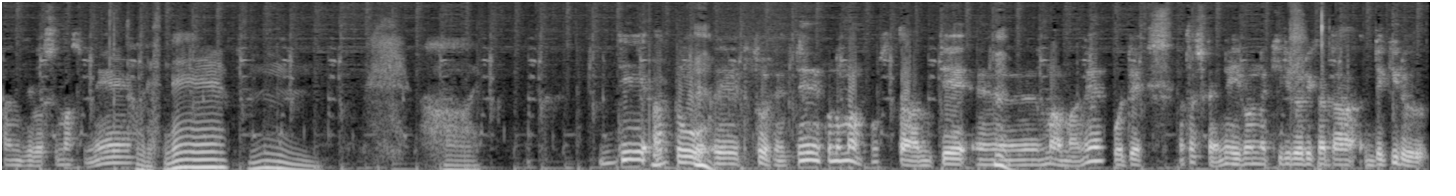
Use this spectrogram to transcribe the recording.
感じはしますね。そうですね。うん。はい。で、あと、うんえっ、と、そうですね。で、このまあ、ポスター見て、えーまあまあね、これで、まあ、確かにね、いろんな切り取り方できる、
